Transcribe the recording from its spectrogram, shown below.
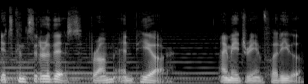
It's Consider This from NPR. I'm Adrian Florido.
